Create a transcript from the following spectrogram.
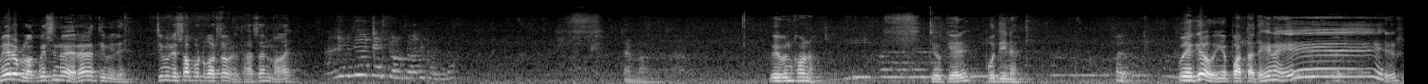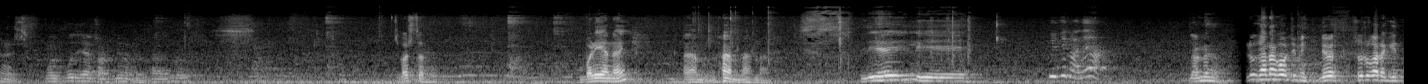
मेरो भ्लग बेसी नहेर न तिमीले। तिमीले सपोर्ट गर्छौ भने थाहा छ नि मलाई। आम्मा। उयो पनि खाउ न। त्यो के अरे? पुदिना। उयो के हो? यहाँ पत्ता देखेन? ए। कस्तो? बढिया न है? आम्, आम्, आम्, आम्। लिए है, लिए लु गाना गाउ तिमी देव सुरु गर गीत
